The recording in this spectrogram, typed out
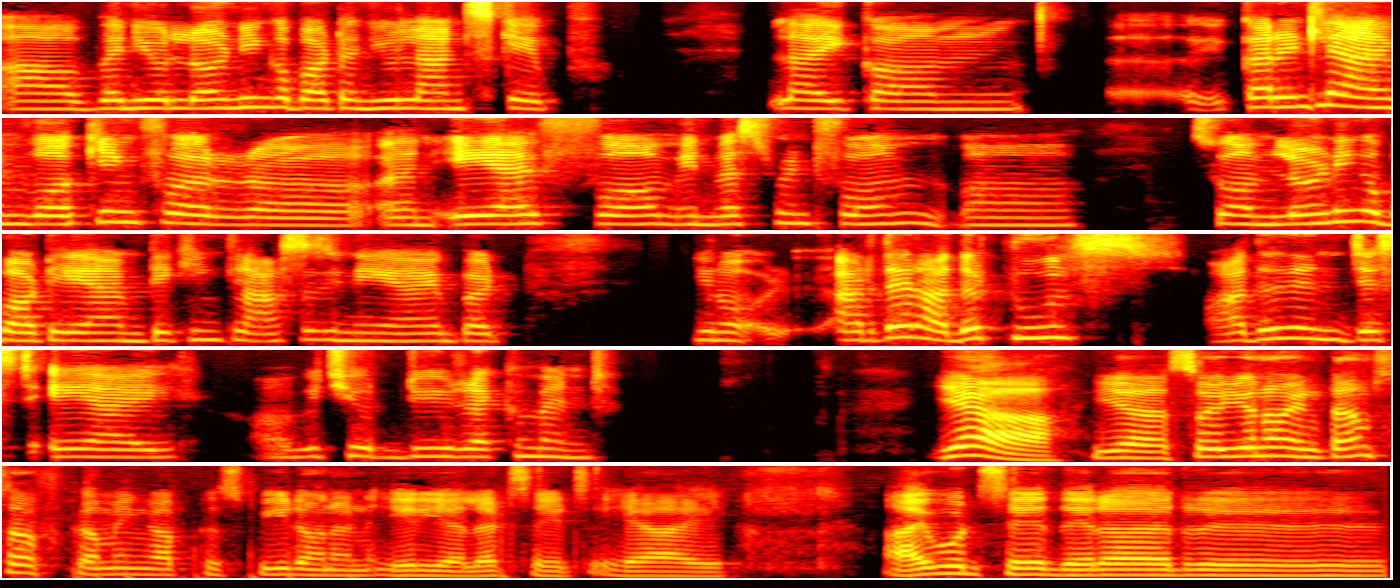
uh, when you're learning about a new landscape? Like um, uh, currently i'm working for uh, an ai firm investment firm uh, so i'm learning about ai i'm taking classes in ai but you know are there other tools other than just ai uh, which you do you recommend yeah yeah. So you know in terms of coming up to speed on an area let's say it's ai i would say there are uh,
